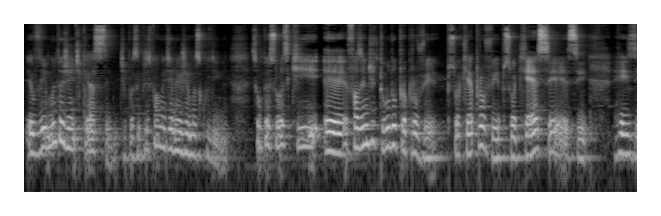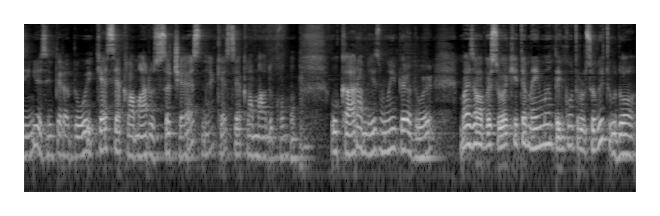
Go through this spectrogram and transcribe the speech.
Eu vi muita gente que é assim, tipo assim, principalmente energia masculina. São pessoas que é, fazem de tudo para prover. A pessoa quer prover, a pessoa quer ser esse reizinho, esse imperador, e quer ser aclamado such as, né? Quer ser aclamado como o cara mesmo, o imperador. Mas é uma pessoa que também mantém controle sobre tudo, ó.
